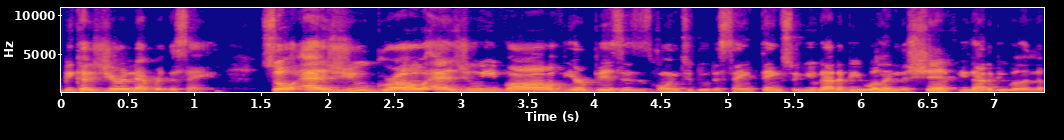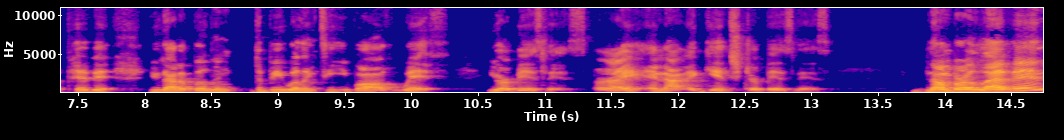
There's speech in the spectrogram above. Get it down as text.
because you're never the same so as you grow as you evolve your business is going to do the same thing so you got to be willing to shift you got to be willing to pivot you got to be willing to be willing to evolve with your business all right and not against your business number 11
